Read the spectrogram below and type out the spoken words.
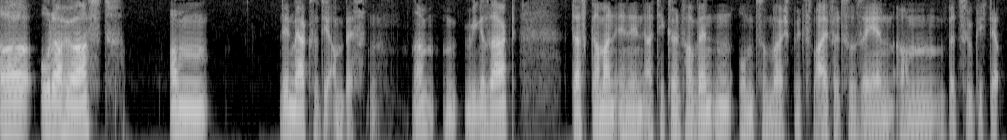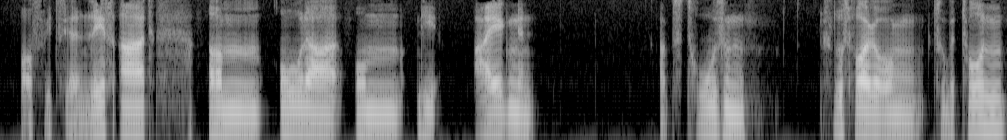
äh, oder hörst, ähm, den merkst du dir am besten. Ne? Wie gesagt, das kann man in den Artikeln verwenden, um zum Beispiel Zweifel zu sehen ähm, bezüglich der offiziellen Lesart ähm, oder um die eigenen abstrusen Schlussfolgerungen zu betonen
